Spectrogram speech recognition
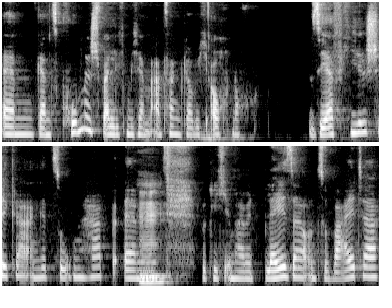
ähm, ganz komisch, weil ich mich am Anfang, glaube ich, auch noch sehr viel schicker angezogen habe, ähm, mhm. wirklich immer mit Blazer und so weiter,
